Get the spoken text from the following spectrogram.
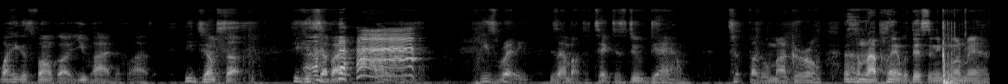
Why he gets a phone call? You hide in the closet. He jumps up. He gets up out of, out of. He's ready. He's like, I'm about to take this dude down. To fucking with my girl. I'm not playing with this anymore, man.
